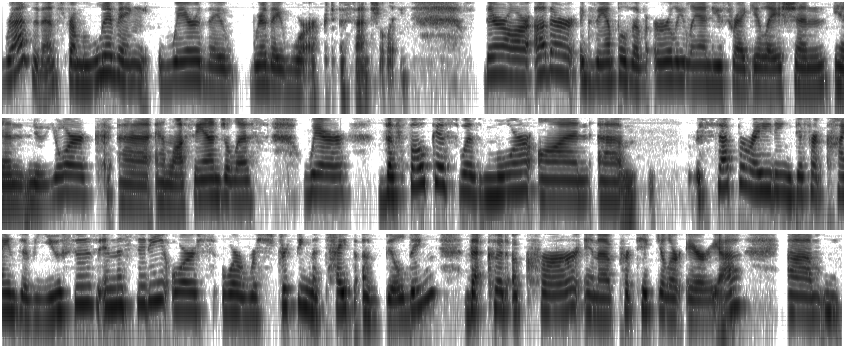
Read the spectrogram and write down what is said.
residents from living where they where they worked essentially. There are other examples of early land use regulation in New York uh, and Los Angeles, where the focus was more on um, separating different kinds of uses in the city or or restricting the type of building that could occur in a particular area. Um,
